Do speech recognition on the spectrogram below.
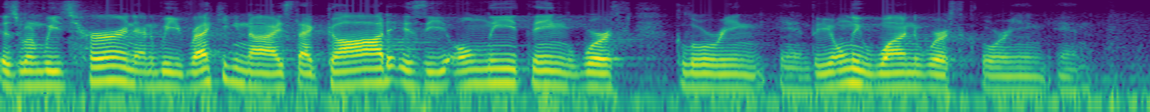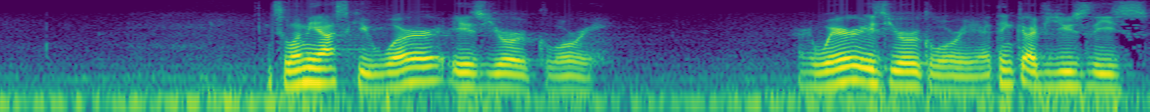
is when we turn and we recognize that God is the only thing worth glorying in, the only one worth glorying in. So let me ask you, where is your glory? Where is your glory? I think I've used these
